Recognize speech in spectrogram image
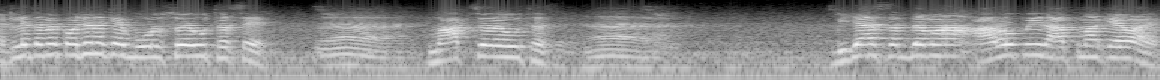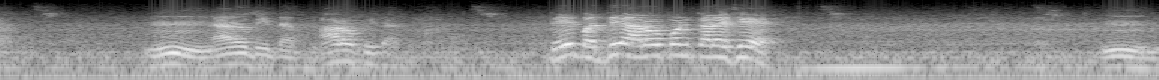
એટલે તમે કહો છો ને કે બોલશો એવું થશે. હા. માગશો એવું થશે. હા. બીજા શબ્દમાં આરોપિત આત્મા કહેવાય. હમ આરોપિત આત્મા. આરોપિત આત્મા. તે બધે આરોપણ કરે છે. હમ.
